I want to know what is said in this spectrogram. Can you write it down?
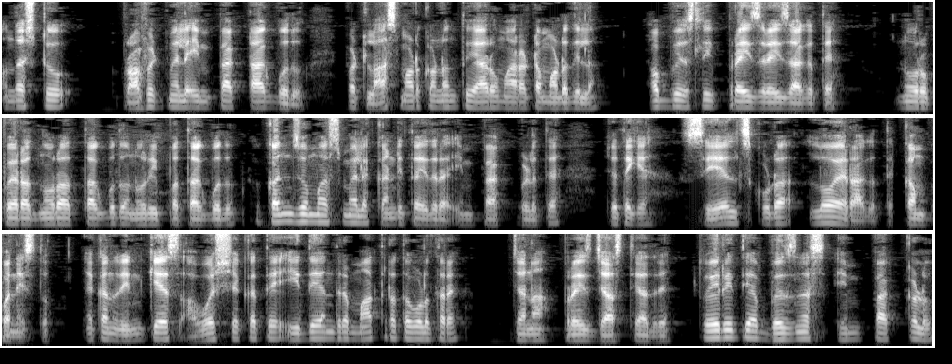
ಒಂದಷ್ಟು ಪ್ರಾಫಿಟ್ ಮೇಲೆ ಇಂಪ್ಯಾಕ್ಟ್ ಆಗ್ಬೋದು. ಬಟ್ ಲಾಸ್ ಮಾಡ್ಕೊಂಡಂತೂ ಯಾರೂ ಮಾರಾಟ ಮಾಡೋದಿಲ್ಲ. ಅಬ್ವಿಯಸ್ಲಿ ಪ್ರೈಸ್ ರೈಸ್ ಆಗುತ್ತೆ. ನೂರು ರೂಪಾಯಿ ಇರೋದು ನೂರ ಹತ್ತು ಆಗ್ಬೋದು, ನೂರ ಇಪ್ಪತ್ತು ಆಗ್ಬೋದು. ಕನ್ಸ್ಯೂಮರ್ಸ್ ಮೇಲೆ ಖಂಡಿತ ಇದರ ಇಂಪ್ಯಾಕ್ಟ್ ಬೀಳುತ್ತೆ. ಜೊತೆಗೆ ಸೇಲ್ಸ್ ಕೂಡ ಲೋಯರ್ ಆಗುತ್ತೆ ಕಂಪನೀಸ್ದು ಯಾಕಂದ್ರೆ ಇನ್ ಕೇಸ್ ಅವಶ್ಯಕತೆ ಇದೆ ಅಂದ್ರೆ ಮಾತ್ರ ತಗೊಳ್ತಾರೆ. ಜನ ಪ್ರೈಸ್ ಜಾಸ್ತಿ ಆದ್ರೆ. ಸೊ ಈ ರೀತಿಯ ಬಿಸ್ನೆಸ್ ಇಂಪ್ಯಾಕ್ಟ್ಗಳು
